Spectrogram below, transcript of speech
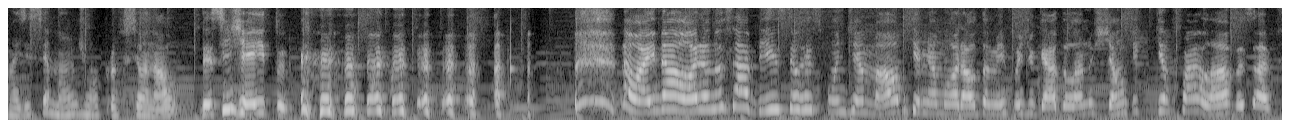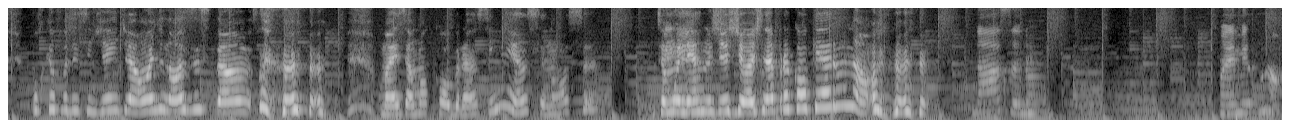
mas isso é mão de uma profissional desse jeito. Não, aí na hora eu não sabia se eu respondia mal, porque minha moral também foi julgada lá no chão, o que, que eu falava, sabe? Porque eu falei assim, gente, aonde nós estamos? Mas é uma cobrança imensa, nossa. Ser é. mulher nos dias de hoje não é pra qualquer um, não. Nossa, não. Não é mesmo, não.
